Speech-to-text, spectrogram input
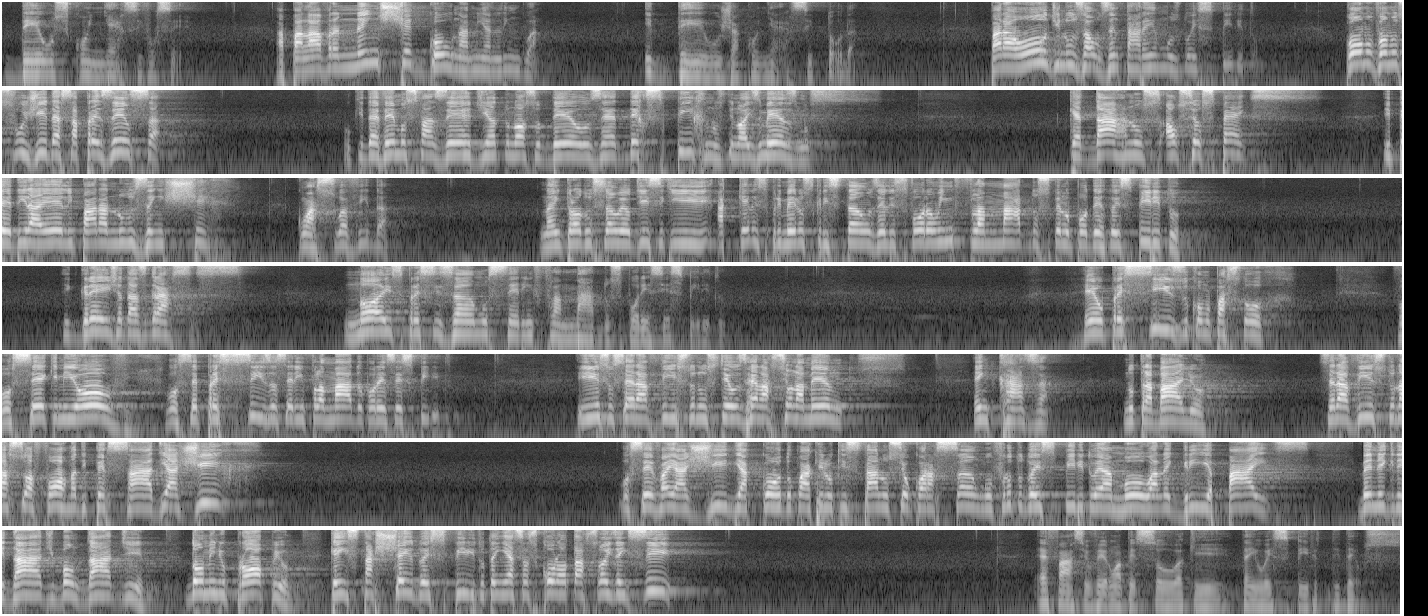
Deus conhece você. A palavra nem chegou na minha língua. E Deus já conhece toda. Para onde nos ausentaremos do Espírito? Como vamos fugir dessa presença? O que devemos fazer diante do nosso Deus é despir-nos de nós mesmos, quer dar-nos aos seus pés e pedir a Ele para nos encher com a sua vida. Na introdução eu disse que aqueles primeiros cristãos, eles foram inflamados pelo poder do Espírito. Igreja das Graças nós precisamos ser inflamados por esse Espírito. Eu preciso, como pastor, você que me ouve, você precisa ser inflamado por esse Espírito. E isso será visto nos teus relacionamentos, em casa, no trabalho, será visto na sua forma de pensar, de agir. Você vai agir de acordo com aquilo que está no seu coração. O fruto do Espírito é amor, alegria, paz, benignidade, bondade, domínio próprio. Quem está cheio do Espírito tem essas conotações em si. É fácil ver uma pessoa que tem o Espírito de Deus.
